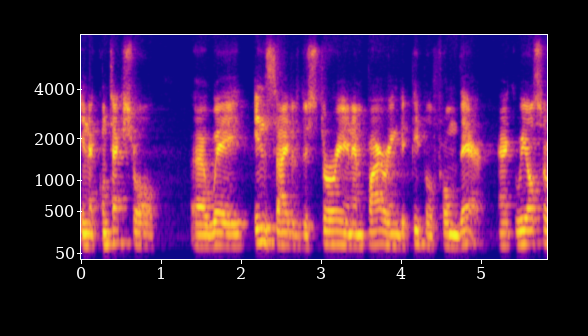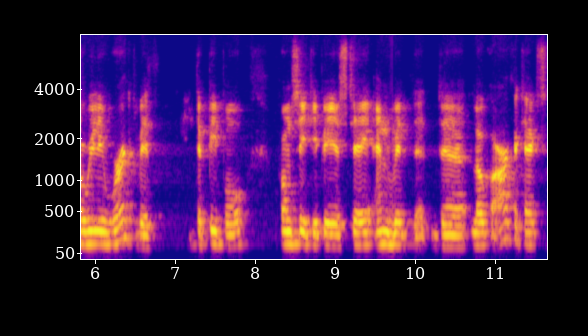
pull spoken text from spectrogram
in a contextual uh, way inside of the story and empowering the people from there. Like we also really worked with the people from CTPSA and with the, the local architects,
